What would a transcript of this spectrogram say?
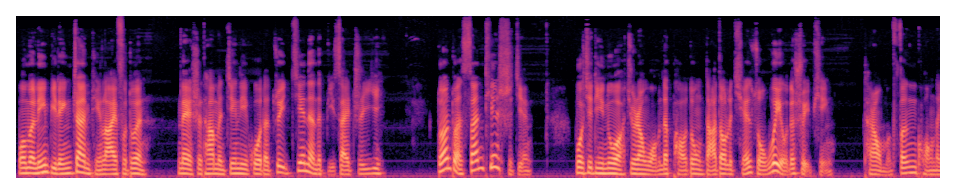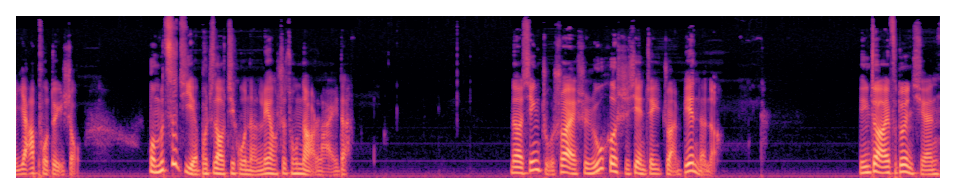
我们零比零战平了埃弗顿，那也是他们经历过的最艰难的比赛之一。短短三天时间，波切蒂诺就让我们的跑动达到了前所未有的水平。他让我们疯狂的压迫对手，我们自己也不知道这股能量是从哪儿来的。那新主帅是如何实现这一转变的呢？迎战埃弗顿前，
